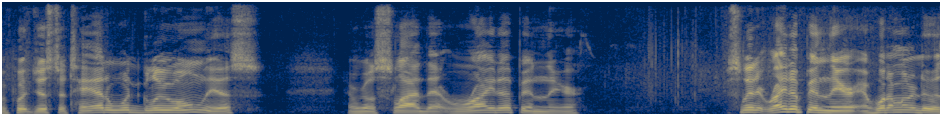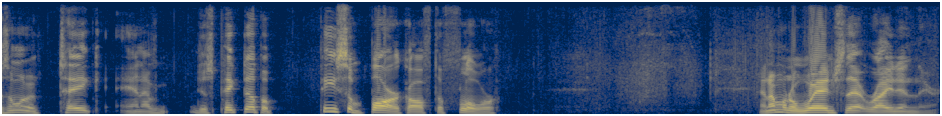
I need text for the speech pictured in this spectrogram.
we put just a tad of wood glue on this and we're going to slide that right up in there. Slid it right up in there and what I'm going to do is I'm going to take and I've just picked up a piece of bark off the floor and I'm going to wedge that right in there.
